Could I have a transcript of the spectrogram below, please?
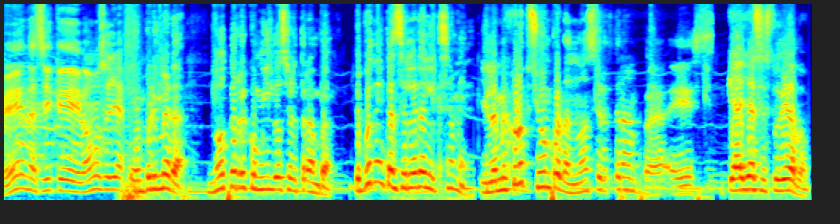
Ven, así que vamos allá. En primera, no te recomiendo hacer trampa. Te pueden cancelar el examen. Y la mejor opción para no hacer trampa es que hayas estudiado.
